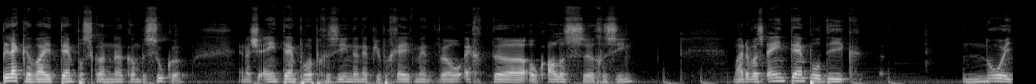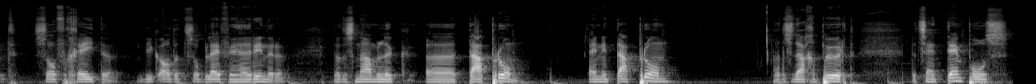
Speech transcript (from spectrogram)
plekken waar je tempels kan, uh, kan bezoeken. En als je één tempel hebt gezien, dan heb je op een gegeven moment wel echt ook alles gezien. Maar er was één tempel die ik nooit zal vergeten. Die ik altijd zal blijven herinneren. Dat is namelijk Taprom. En in Taprom wat is daar gebeurd? Dat zijn tempels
